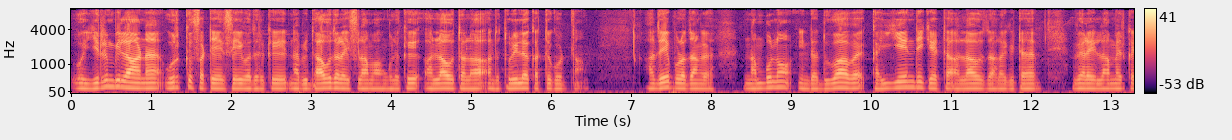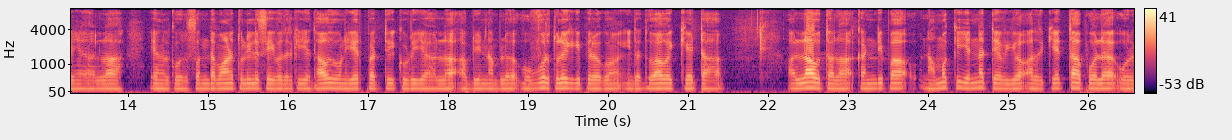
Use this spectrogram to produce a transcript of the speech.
ஒரு இரும்பிலான உருக்கு சட்டையை செய்வதற்கு நபி தாவூத் அலை இஸ்லாம் அவங்களுக்கு அல்லாஹு தாலா அந்த தொழிலை கற்றுக் கொடுத்தான். அதே போல் தாங்க நம்மளும் இந்த துவாவை கையேந்தி கேட்ட அல்லாஹு தாலாகிட்ட வேலை இல்லாமல் இருக்கீங்க அல்லா எங்களுக்கு ஒரு சொந்தமான தொழிலை செய்வதற்கு ஏதாவது ஒன்று ஏற்படுத்தி கூடிய அல்லா அப்படின்னு நம்மள ஒவ்வொரு தொழிலுக்கு பிறகும் இந்த துவாவை கேட்டால் அல்லாஹு தாலா கண்டிப்பாக நமக்கு என்ன தேவையோ அதற்கேற்றா போல் ஒரு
